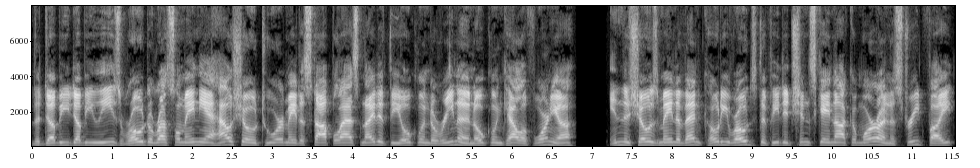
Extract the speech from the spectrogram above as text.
the WWE's Road to WrestleMania House Show Tour made a stop last night at the Oakland Arena in Oakland, California. In the show's main event, Cody Rhodes defeated Shinsuke Nakamura in a street fight.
